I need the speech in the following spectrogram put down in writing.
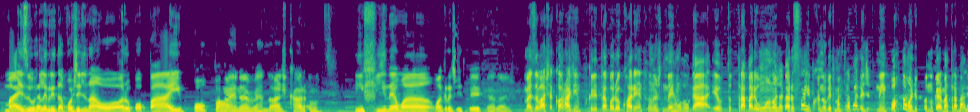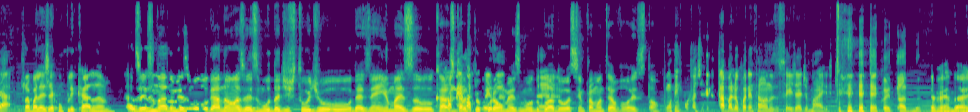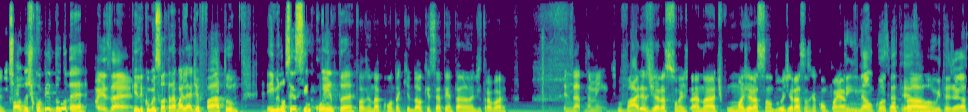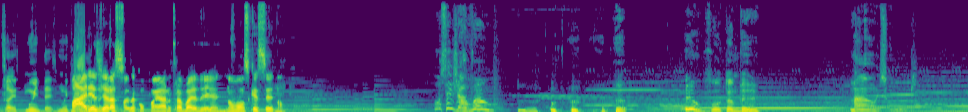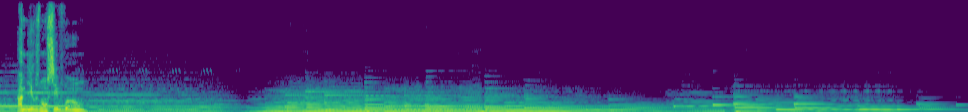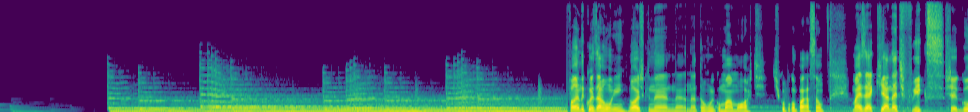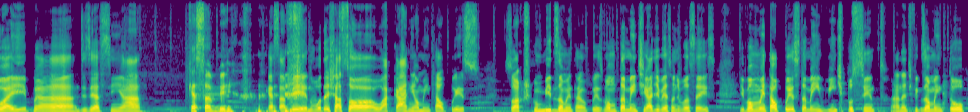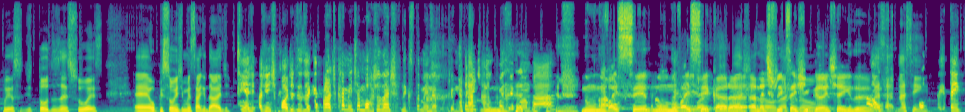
mas eu relembrei da voz dele na hora, o Popeye. Popeye, né? Verdade, caramba. Enfim, né? Uma, uma grande perca. Verdade. Mas eu acho a coragem, porque ele trabalhou 40 anos no mesmo lugar. Eu trabalho um ano, já quero sair, porque eu não aguento mais trabalhar. Não importa onde, porque eu não quero mais trabalhar. Trabalhar já é complicado, né? Às vezes não é no mesmo lugar, não. Às vezes muda de estúdio o desenho, mas o cara, os caras procuram coisa. o mesmo dublador, assim, pra manter a voz e tal. O ponto importante é que ele trabalhou 40 anos, isso aí já é demais. Coitado, né? É verdade. Só no Scooby-Doo, né? Pois é. Que ele começou a trabalhar de fato em 1950. Fazendo a conta aqui, dá o quê? 70 anos de trabalho? Exatamente. Várias gerações, né? Não é tipo uma geração, duas gerações que acompanharam. Sim, não, com certeza. Total. Muitas gerações. Muitas, muitas. Várias gerações acompanharam o trabalho dele. Não vão esquecer, não. Vocês já vão? Eu vou também. Não, Scooby. Amigos não se vão. Falando em coisa ruim, lógico que não é, não é- não é tão ruim como a morte, desculpa a comparação, mas é que a Netflix chegou aí pra dizer assim, ah, Quer saber? quer saber? Não vou deixar só a carne aumentar o preço, só as comidas aumentarem o preço, vamos também tirar a diversão de vocês e vamos aumentar o preço também em 20%. A Netflix aumentou o preço de todas as suas é, opções de mensalidade. Sim, a gen- a gente pode dizer que é praticamente a morte da Netflix também, né? Porque muita gente vai vai demandar. Não, não Não, vai ser, não, não vai ser, cara. acho A Netflix não é não. gigante ainda. Não. Mas, mas assim, Tem-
